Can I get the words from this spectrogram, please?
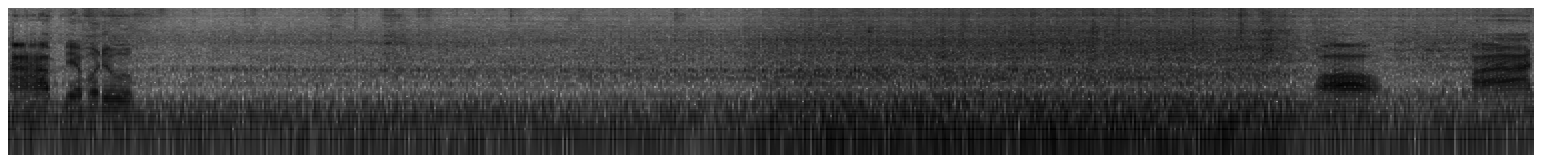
อ่าครับเดี๋ยวมาดู อ๋อผ่าน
